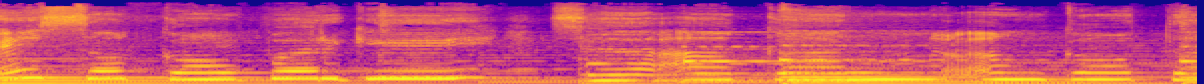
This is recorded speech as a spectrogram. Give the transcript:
Esok kau pergi seakan engkau tak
